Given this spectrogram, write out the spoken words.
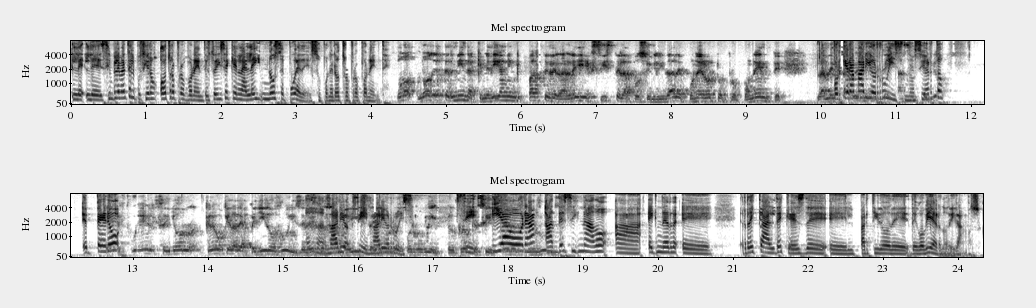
le, simplemente le pusieron otro proponente. Usted dice que en la ley no se puede suponer otro proponente. No, no determina que me digan en qué parte de la ley existe la posibilidad de poner otro proponente. Porque era Mario Ruiz, ¿no es cierto? Eh, pero fue el señor, creo que era de apellido Ruiz. Mario, sí, Mario Ruiz. sí, y ahora han designado a Egner eh, Recalde, que es del de, partido de, gobierno, digamos.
